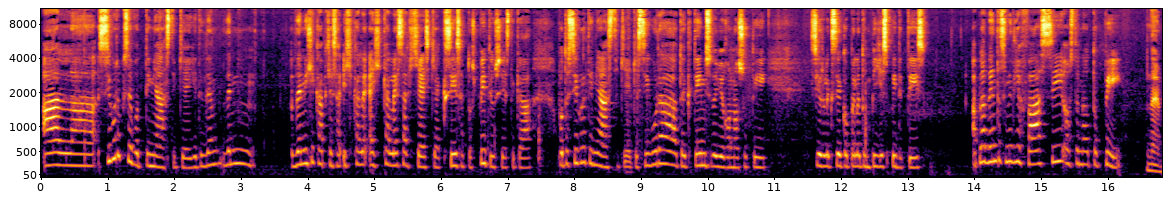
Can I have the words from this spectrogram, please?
Αλλά σίγουρα πιστεύω ότι νοιάστηκε, γιατί δεν, δεν, δεν είχε κάποιες, είχε, καλέ, έχει καλές αρχές και αξίες από το σπίτι ουσιαστικά. Οπότε σίγουρα τη νοιάστηκε και σίγουρα το εκτίμησε το γεγονός ότι η σιωρολεξία κοπέλα τον πήγε σπίτι της. Απλά δεν ήταν στην ίδια φάση ώστε να το πει. Ναι,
